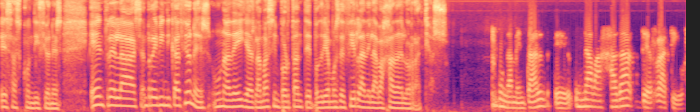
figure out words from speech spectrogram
esas condiciones. Entre las reivindicaciones, una de ellas, la más importante, podríamos decir, la de la bajada de los ratios. Fundamental, eh, una bajada de ratios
